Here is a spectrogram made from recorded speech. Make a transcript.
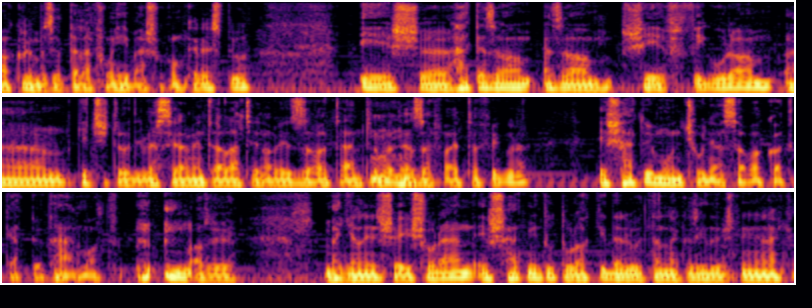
a különböző telefonhívásokon keresztül. És hát ez a, ez a séf figura, kicsit úgy beszél, mint a Latinovic Zoltán, tudod, uh-huh. ez a fajta figura, és hát ő mond csúnya szavakat, kettőt-hármat az ő megjelenései során, és hát mint utólag kiderült ennek az idős nénének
